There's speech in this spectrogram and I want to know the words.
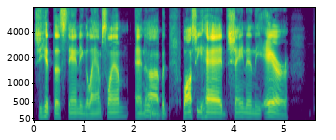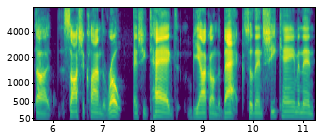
she hit the standing lamb slam, and Mm. uh, but while she had Shayna in the air, uh, Sasha climbed the rope and she tagged Bianca on the back. So then she came and then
